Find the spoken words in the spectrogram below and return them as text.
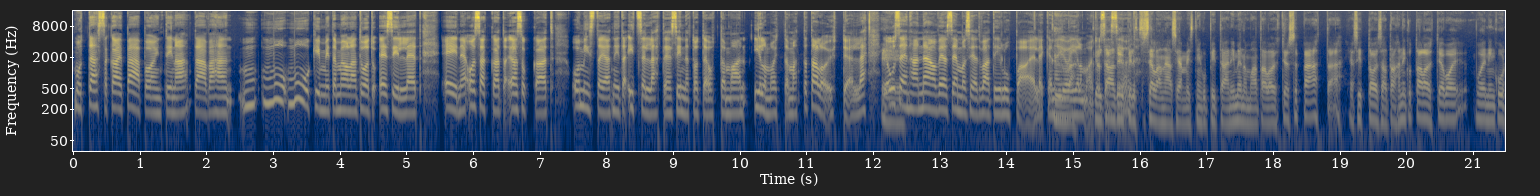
mutta tässä kai pääpointtina tämä vähän mu- muukin, mitä me ollaan tuotu esille, että ei ne osakkaat tai asukkaat, omistajat niitä itse lähtee sinne toteuttamaan ilmoittamatta taloyhtiölle. Ei. Ja useinhan nämä on vielä semmoisia, että vaatii lupaa, eli kyllä, ne ei ole ilmoitusasioita. Kyllä tämä on tyypillisesti sellainen asia, mistä niinku pitää nimenomaan taloyhtiössä päättää. Ja sitten toisaalta niinku taloyhtiö voi, voi niinku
